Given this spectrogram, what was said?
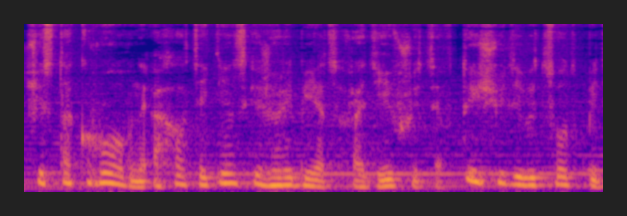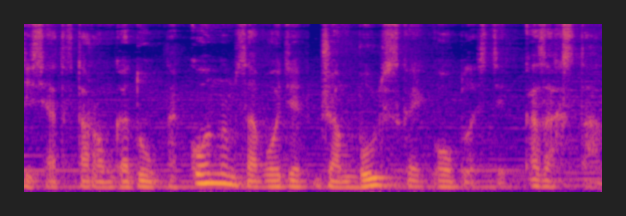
Чистокровный ахалтекинский жеребец, родившийся в 1952 году на конном заводе Джамбульской области, Казахстан.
